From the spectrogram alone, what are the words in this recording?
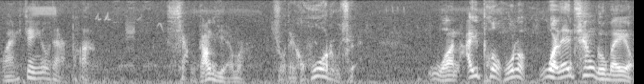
我还真有点怕。想当爷们儿就得豁出去。我拿一破葫芦，我连枪都没有。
